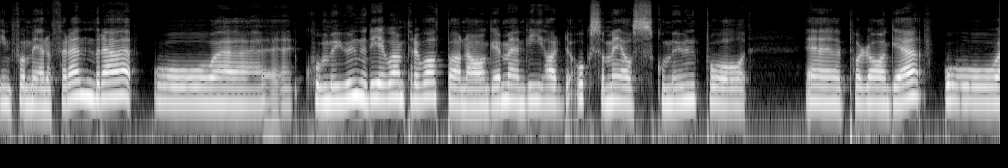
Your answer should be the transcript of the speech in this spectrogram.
informere foreldre og kommunen. Vi er jo en privatbarnehage, men vi hadde også med oss kommunen på, på laget. Og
